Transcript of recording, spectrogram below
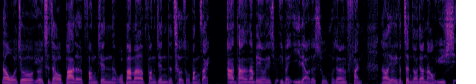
那我就有一次在我爸的房间呢，我爸妈房间的厕所放晒啊，他那边有一一本医疗的书，我在那翻，然后有一个症状叫脑淤血，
